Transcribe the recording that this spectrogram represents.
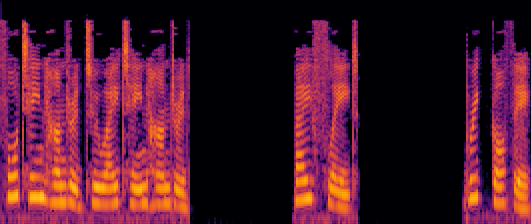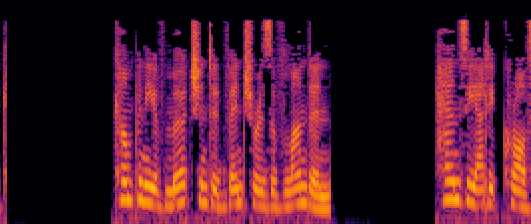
1400 to 1800 Bay Fleet. Brick Gothic. Company of Merchant Adventurers of London. Hanseatic Cross.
